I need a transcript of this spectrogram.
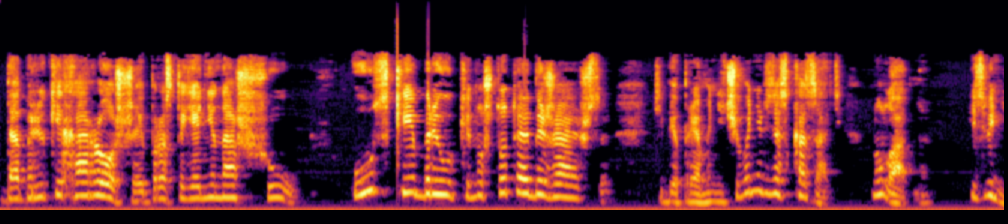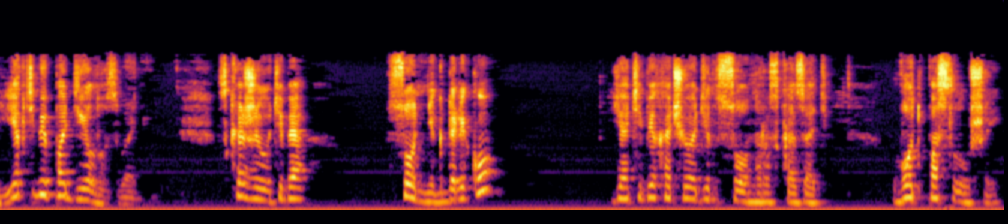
Да брюки хорошие, просто я не ношу. Узкие брюки, ну что ты обижаешься? Тебе прямо ничего нельзя сказать. Ну ладно, извини, я к тебе по делу звоню. Скажи, у тебя сонник далеко? Я тебе хочу один сон рассказать. Вот послушай.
